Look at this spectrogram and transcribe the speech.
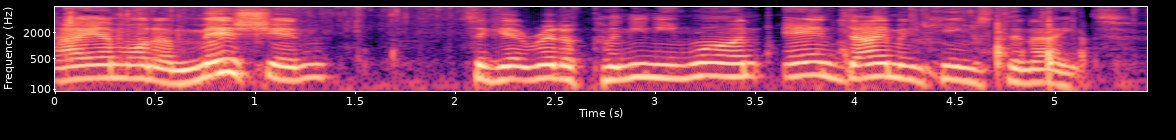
I am on a mission to get rid of Panini 1 and Diamond Kings tonight.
